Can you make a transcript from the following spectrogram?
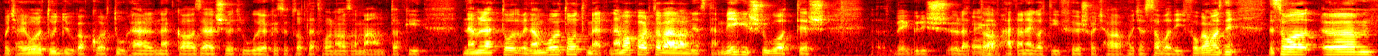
hogyha jól tudjuk, akkor Tuchelnek az első öt között ott lett volna az a Mount, aki nem lett ott, vagy nem volt ott, mert nem akarta vállalni, aztán mégis rugott, és végül is ő lett a, hát a negatív hős, hogyha, hogyha szabad így fogalmazni. De szóval öm,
